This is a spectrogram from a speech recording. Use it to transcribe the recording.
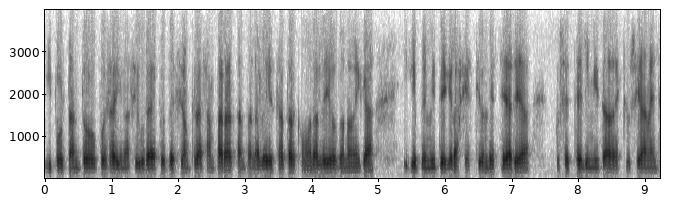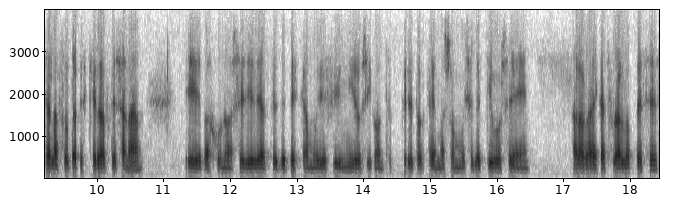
y por tanto pues hay una figura de protección que las ampara tanto en la ley estatal como en la ley autonómica y que permite que la gestión de este área pues esté limitada exclusivamente a la flota pesquera artesanal eh, bajo una serie de artes de pesca muy definidos y concretos que además son muy selectivos a la hora de capturar los peces,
